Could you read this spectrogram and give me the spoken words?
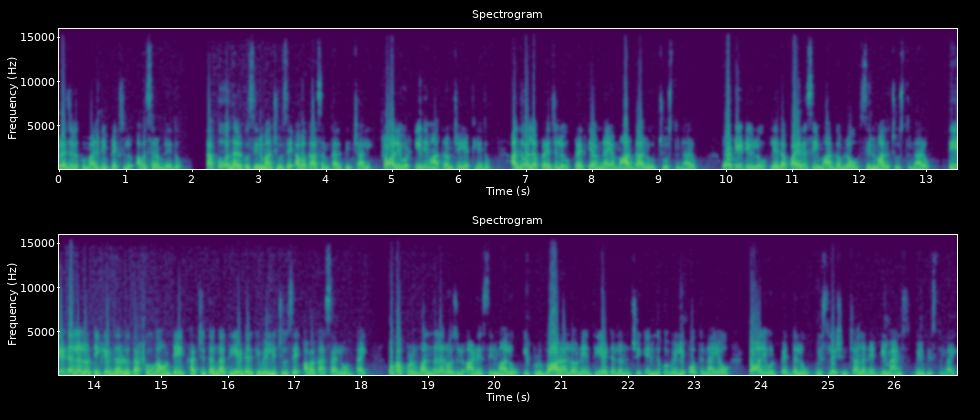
ప్రజలకు మల్టీప్లెక్స్లు అవసరం లేదు. తక్కువ ధరకు సినిమా చూసే అవకాశం కల్పించాలి. టాలీవుడ్ ఇది మాత్రం చేయట్లేదు. అందువల్ల ప్రజలు ప్రత్యామ్నాయ మార్గాలు చూస్తున్నారు. ఓటీటీలు లేదా పైరసీ మార్గంలో సినిమాలు చూస్తున్నారు. థియేటర్లలో టికెట్ ధరలు తక్కువగా ఉంటే ఖచ్చితంగా థియేటర్కి వెళ్ళి చూసే అవకాశాలు ఉంటాయి. ఒకప్పుడు వందల రోజులు ఆడే సినిమాలు ఇప్పుడు వారాల్లోనే థియేటర్ల నుంచి ఎందుకు వెళ్ళిపోతున్నాయో టాలీవుడ్ పెద్దలు విశ్లేషించాలనే డిమాండ్స్ వినిపిస్తున్నాయి.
